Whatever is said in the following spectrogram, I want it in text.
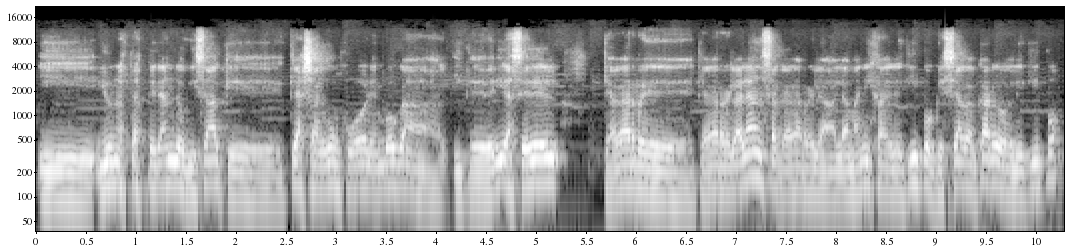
Y, uno está esperando quizá que, que haya algún jugador en boca y que debería ser él, que agarre, que agarre la lanza, que agarre la, manija del equipo, que se haga cargo del equipo,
